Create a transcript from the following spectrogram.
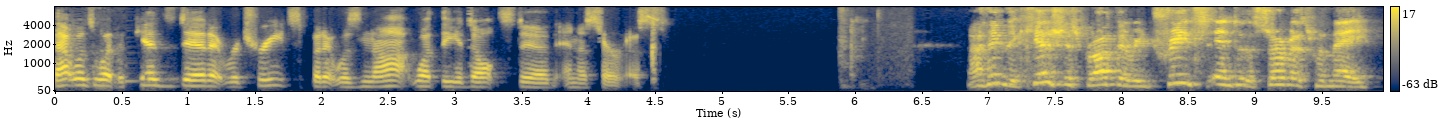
That was what the kids did at retreats, but it was not what the adults did in a service. I think the kids just brought their retreats into the service when they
